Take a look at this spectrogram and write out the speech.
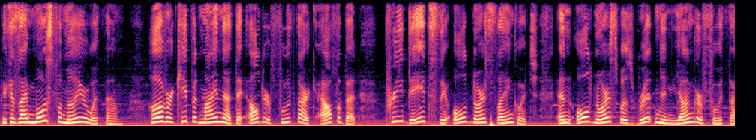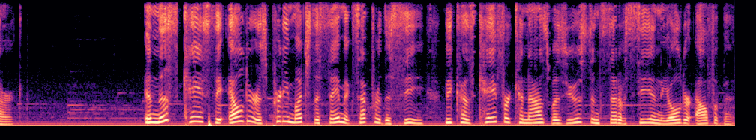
because I'm most familiar with them. However, keep in mind that the Elder Futhark alphabet predates the Old Norse language, and Old Norse was written in Younger Futhark. In this case, the elder is pretty much the same except for the C, because K for Kanaz was used instead of C in the older alphabet.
